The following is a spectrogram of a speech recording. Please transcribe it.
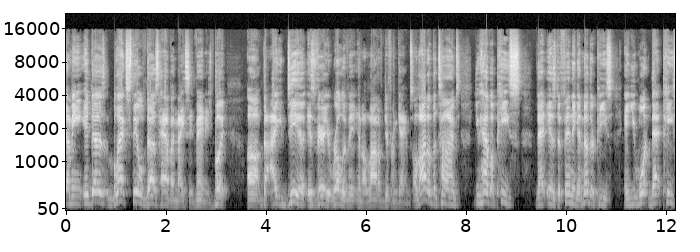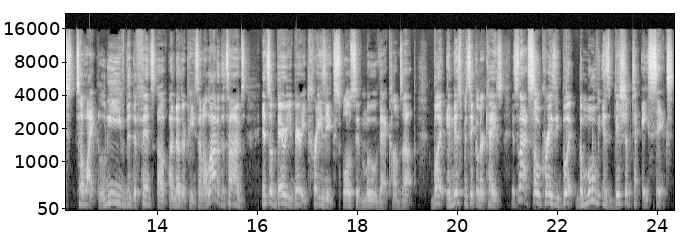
I mean, it does, black still does have a nice advantage, but uh, the idea is very relevant in a lot of different games. A lot of the times you have a piece that is defending another piece and you want that piece to like leave the defense of another piece. And a lot of the times it's a very, very crazy explosive move that comes up. But in this particular case, it's not so crazy, but the move is bishop to a6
